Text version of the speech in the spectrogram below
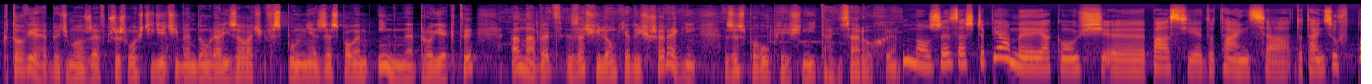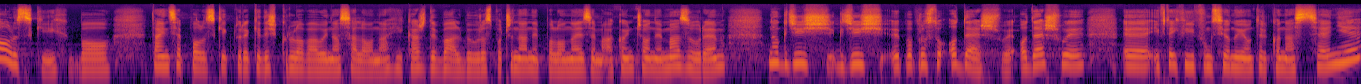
Kto wie, być może w przyszłości dzieci będą realizować wspólnie z zespołem inne projekty, a nawet zasilą kiedyś szeregi zespołu pieśni i tańca Rochy. Może zaszczepiamy jakąś e, pasję do tańca, do tańców polskich, bo tańce polskie, które kiedyś królowały na salonach i każdy bal był rozpoczynany polonezem, a kończony mazurem, no gdzieś, gdzieś e, po prostu odeszły. Odeszły e, i w tej chwili funkcjonują tylko na scenie,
